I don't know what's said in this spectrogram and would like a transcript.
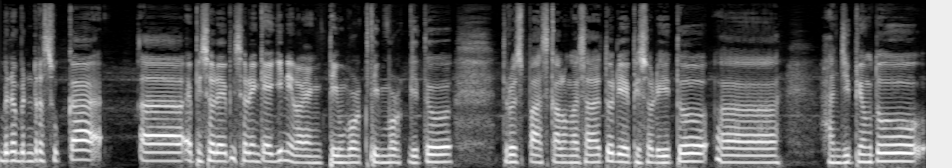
bener-bener suka episode episode-episode yang kayak gini loh yang teamwork teamwork gitu terus pas kalau nggak salah tuh di episode itu uh, Han Ji Pyong tuh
